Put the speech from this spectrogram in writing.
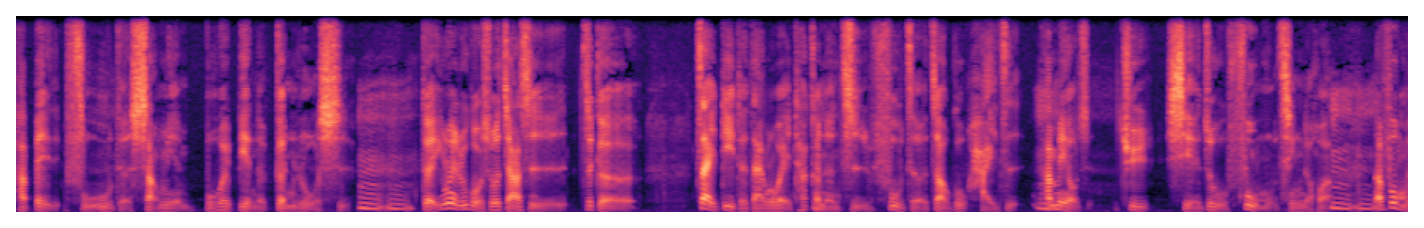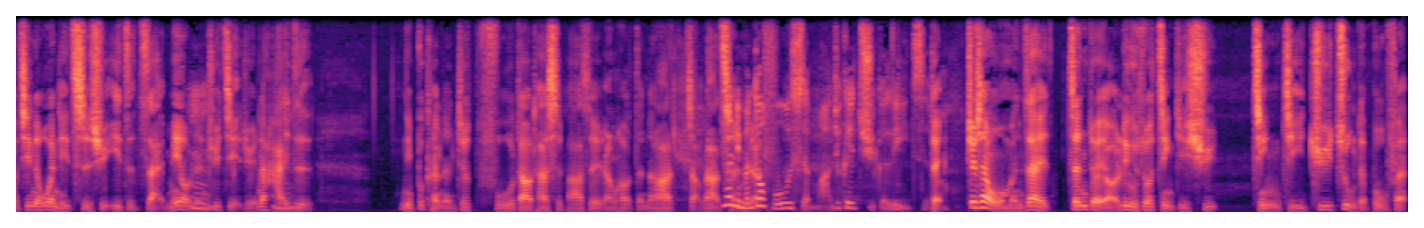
他被服务的上面不会变得更弱势。嗯嗯，对，因为如果说假使这个在地的单位，他可能只负责照顾孩子，嗯、他没有去协助父母亲的话，嗯嗯，那父母亲的问题持续一直在，没有人去解决，嗯、那孩子。嗯你不可能就服务到他十八岁，然后等到他长大。那你们都服务什么？就可以举个例子。对，就像我们在针对哦，例如说紧急需紧急居住的部分，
